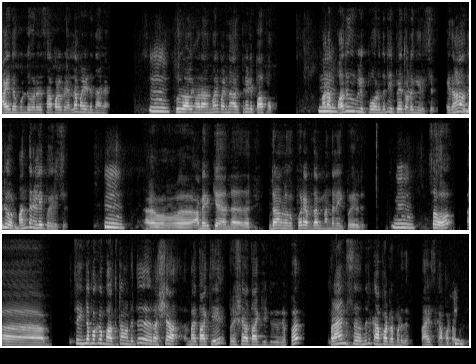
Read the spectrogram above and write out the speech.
ஆயுதம் கொண்டு வரது சாப்பாடு எல்லாம் பண்ணிட்டு இருந்தாங்க புது ஆளுங்க வர அந்த மாதிரி பண்ணி அது பின்னாடி பார்ப்போம். ஆனா ம், பதுங்குழி போர் வந்துட்டு இப்பயே தொடங்கிருச்சு. இதனால வந்துட்டு ஒரு மந்த நிலை போயிருச்சு. அமெரிக்க அந்த முதலாம் உலக போர் அப்படிதான் மந்த நிலைக்கு போயிருது. சோ இந்த பக்கம் பார்த்துட்டோம் வந்துட்டு ரஷ்யா இந்த மாதிரி தாக்கி ரஷ்யா தாக்கிட்டு இருக்கப்ப பிரான்ஸ் வந்துட்டு காப்பாற்றப்படுது. பாரிஸ் காப்பாற்றப்படுது.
